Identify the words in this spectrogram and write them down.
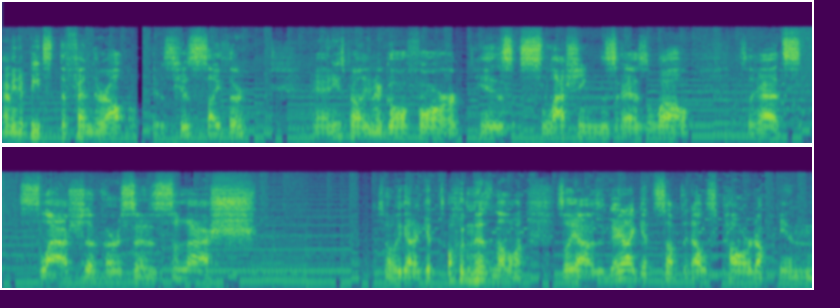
I mean it beats Defender out. There's his Scyther. And he's probably gonna go for his slashings as well. So yeah, it's Slash versus Slash. So we gotta get, oh, and there's another one. So yeah, we gotta get something else powered up in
